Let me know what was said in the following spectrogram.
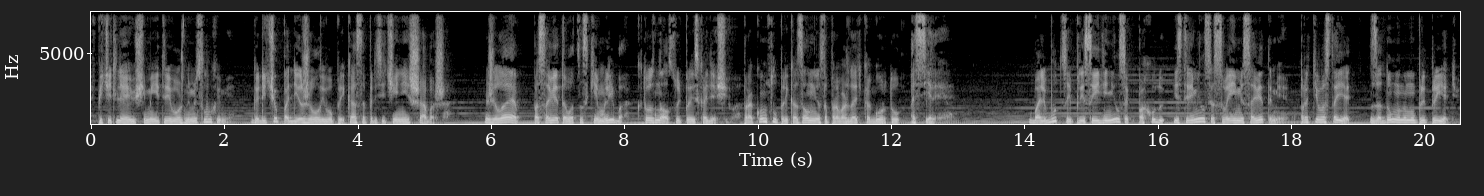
впечатляющими и тревожными слухами, горячо поддерживал его приказ о пресечении шабаша. Желая посоветоваться с кем-либо, кто знал суть происходящего, проконсул приказал мне сопровождать когорту Оселия. Бальбуций присоединился к походу и стремился своими советами противостоять задуманному предприятию.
